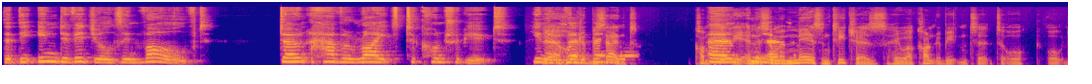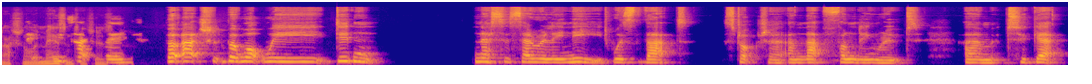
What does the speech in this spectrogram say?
that the individuals involved don't have a right to contribute. You know, yeah, hundred percent, completely. Um, and there's some amazing teachers who are contributing to to Oak, Oak National. Amazing exactly. teachers. But actually, but what we didn't necessarily need was that structure and that funding route um, to get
